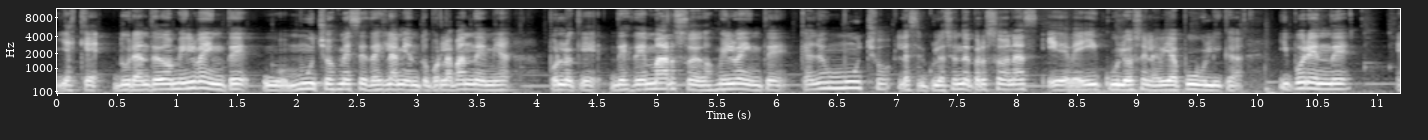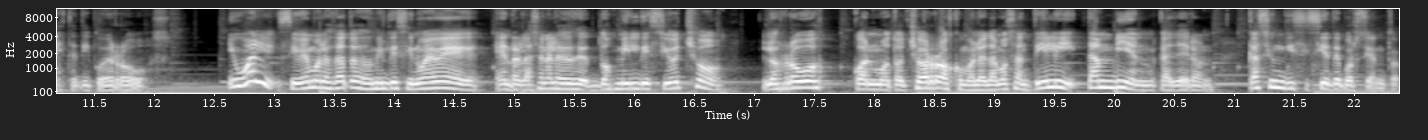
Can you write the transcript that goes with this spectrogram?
y es que durante 2020 hubo muchos meses de aislamiento por la pandemia, por lo que desde marzo de 2020 cayó mucho la circulación de personas y de vehículos en la vía pública, y por ende, este tipo de robos. Igual, si vemos los datos de 2019 en relación a los de 2018, los robos con motochorros, como lo llamó Santilli, también cayeron, casi un 17%.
